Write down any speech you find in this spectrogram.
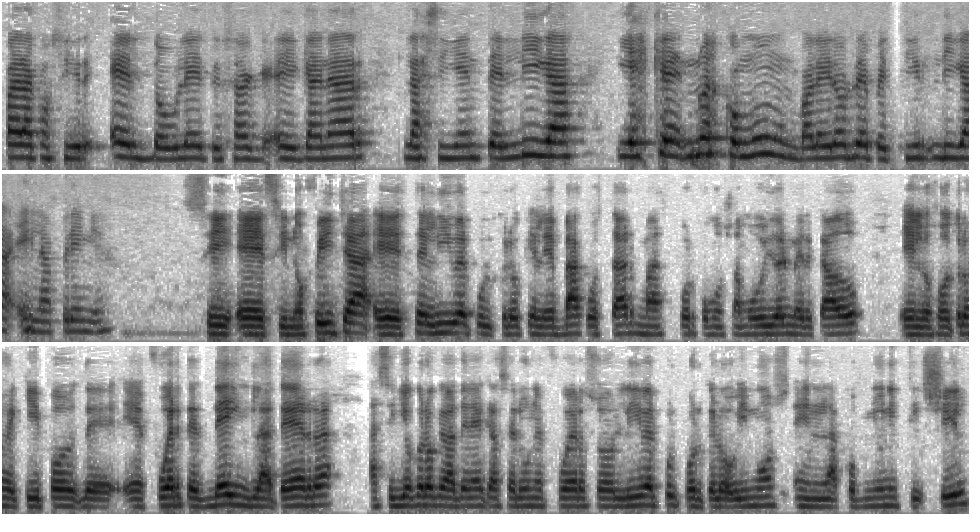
para conseguir el doblete, o sea, eh, ganar la siguiente liga. Y es que no es común, Valero, repetir liga en la Premier. Sí, eh, si no ficha este Liverpool, creo que les va a costar más por cómo se ha movido el mercado en los otros equipos de, eh, fuertes de Inglaterra. Así yo creo que va a tener que hacer un esfuerzo Liverpool porque lo vimos en la Community Shield,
